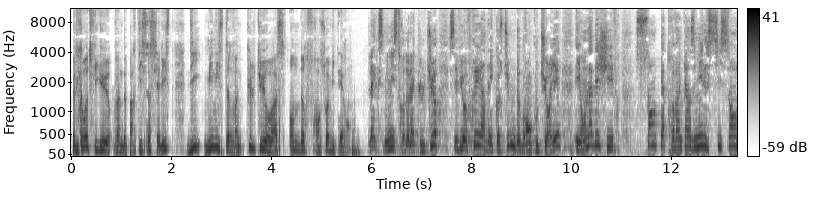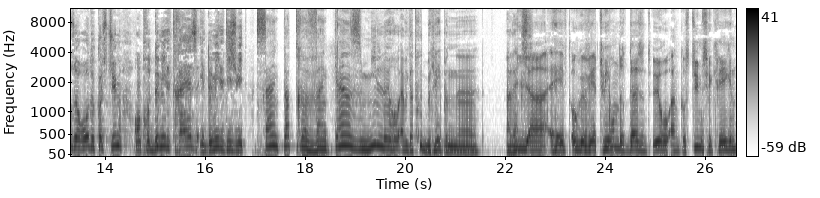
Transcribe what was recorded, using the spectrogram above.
een groot figuur van de Parti Socialiste, die minister van Cultuur was onder François Mitterrand. L'ex-ministre de la Culture s'est vu offrir des costumes de grands couturiers et on a des chiffres. 195 600 euros de costumes entre 2013 et 2018. 195 000 euro. Heb ik dat goed begrepen, eh, Alex? Ja, hij heeft ongeveer 200.000 euro aan kostuums gekregen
